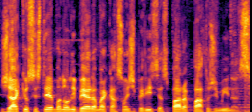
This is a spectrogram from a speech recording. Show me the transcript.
já que o sistema não libera marcações de perícias para Patos de Minas.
